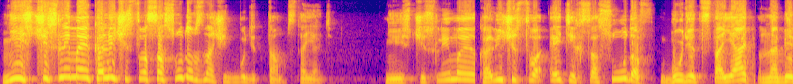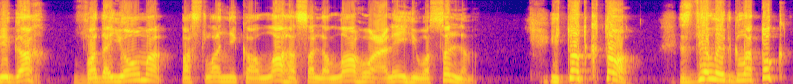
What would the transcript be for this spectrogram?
Неисчислимое количество сосудов, значит, будет там стоять. Неисчислимое количество этих сосудов будет стоять на берегах водоема посланника Аллаха, саллаллаху алейхи вассаляма. И тот, кто сделает глоток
